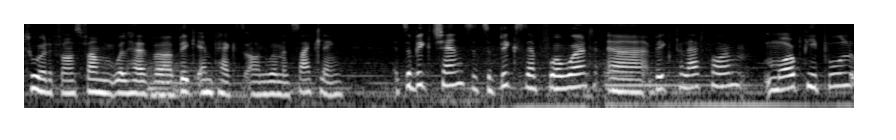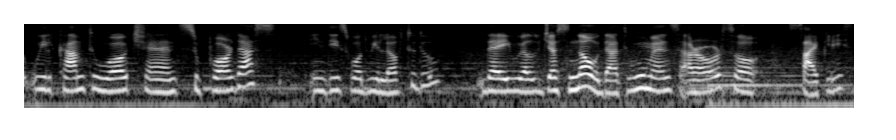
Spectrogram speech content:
Tour de France Femme will have a big impact on women's cycling. It's a big chance, it's a big step forward, a uh, big platform. More people will come to watch and support us in this what we love to do. They will just know that women are also cyclists.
